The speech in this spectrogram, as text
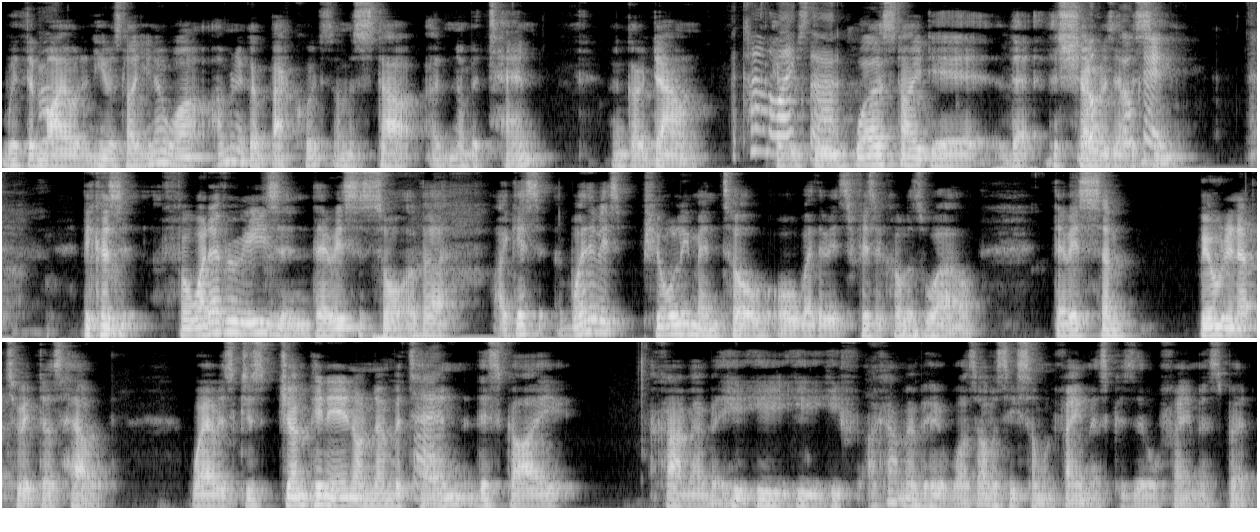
with the mild and he was like you know what I'm gonna go backwards I'm gonna start at number ten and go down I kind of like was that. the worst idea that the show Nope, has ever okay. seen because for whatever reason there is a sort of a I guess whether it's purely mental or whether it's physical as well there is some building up to it does help whereas just jumping in on number 10 this guy I can't remember he he he, he I can't remember who it was obviously someone famous because they're all famous but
